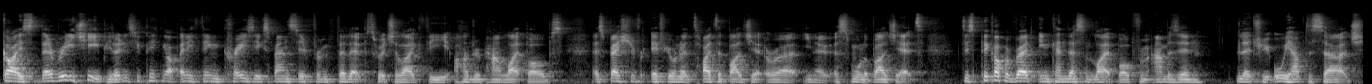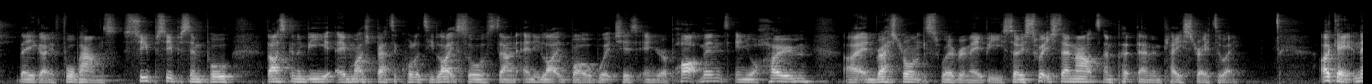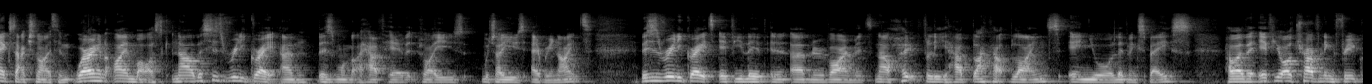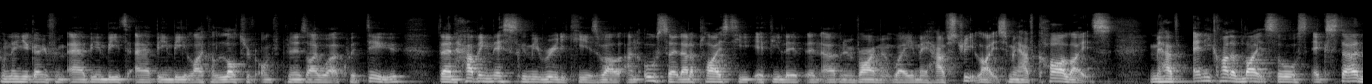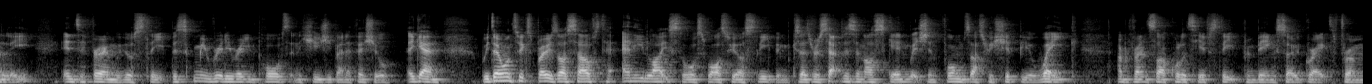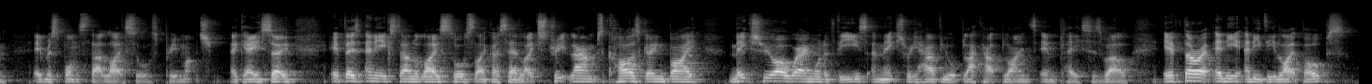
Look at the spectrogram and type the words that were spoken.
Guys, they're really cheap. You don't need to be picking up anything crazy expensive from Philips, which are like the 100 pound light bulbs, especially if you're on a tighter budget or a, you know, a smaller budget. Just pick up a red incandescent light bulb from Amazon literally all you have to search there you go four pounds. Super super simple. That's going to be a much better quality light source than any light bulb which is in your apartment in your home uh, in restaurants whatever it may be. So switch them out and put them in place straight away. Okay next action item wearing an eye mask. Now this is really great and this is one that i have here which i use which i use every night. This is really great if you live in an urban environment. Now hopefully you have blackout blinds in your living space However, if you are traveling frequently you're going from Airbnb to Airbnb, like a lot of entrepreneurs I work with do, then having this is going to be really key as well. And also, that applies to you if you live in an urban environment where you may have street lights, you may have car lights, you may have any kind of light source externally interfering with your sleep. This can be really, really important and hugely beneficial. Again, we don't want to expose ourselves to any light source whilst we are sleeping because there's receptors in our skin which informs us we should be awake and prevents our quality of sleep from being so great from in response to that light source pretty much. Okay so if there's any external light source like i said like street lamps cars going by make sure you are wearing one of these and make sure you have your blackout blinds in place as well. If there are any led light bulbs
